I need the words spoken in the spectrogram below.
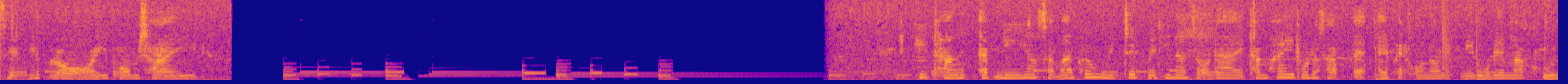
เสร็จเรียบร้อย พร้อมใช้อีกทั้งแอปนี้ยังสามารถเพิ่มวิดเจ็ตไปที่หน้าจอได้ทำให้โทรศัพท์และ iPad ของเราเนี่ยมีรูปเล่นมากขึ้น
